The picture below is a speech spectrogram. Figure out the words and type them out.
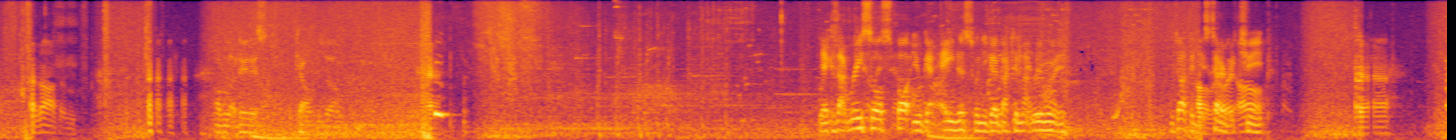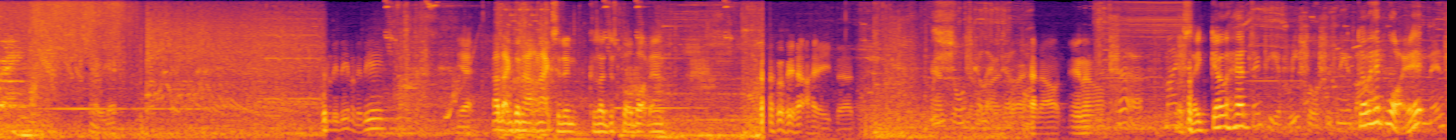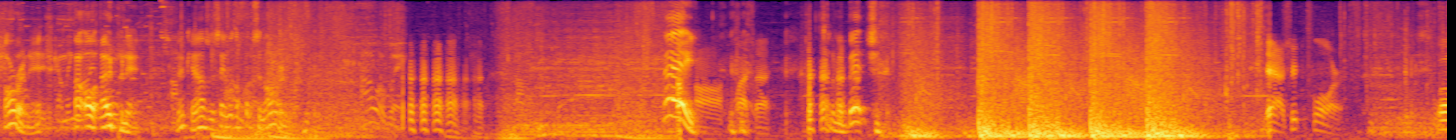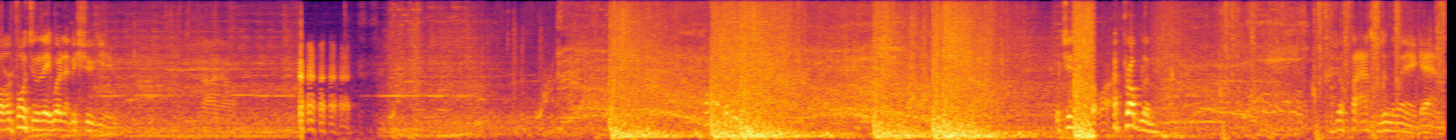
That's awesome. Oh, we gotta do this co-op as well. Yeah, because that resource spot, you'll get anus when you go back in that room, won't you? Which I think Oh, is terribly really? Oh. cheap. Yeah. There we go. Yeah, I had that gun out on accident because I just put a bot down. Oh yeah, I hate that. Resource I head out, you know. Sir, my Let's say, go ahead. plenty of resources nearby. Go ahead, what it? Immense Oran growth it? is coming Oh, oh, open it. Okay, I was gonna say, what the fuck's an orange? Our way. Hey! Aw, what the? Son of a bitch. Yeah, shoot the floor. Well, unfortunately, it won't let me shoot you. Which is a problem. Because your fat ass was in the way again.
